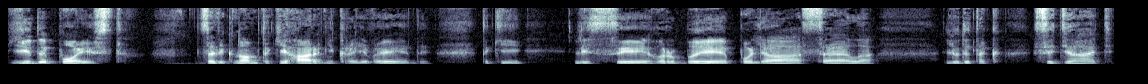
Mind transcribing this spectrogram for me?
Їде поїзд. За вікном такі гарні краєвиди, такі ліси, горби, поля, села. Люди так сидять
